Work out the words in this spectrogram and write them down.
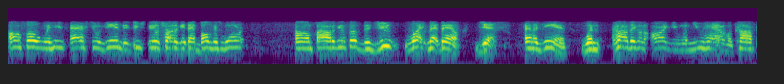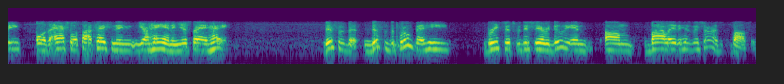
Also, when he asked you again, did you still try to get that bogus warrant um, filed against us? Did you write that down? Yes. And again, when how are they going to argue when you have a copy or the actual citation in your hand and you're saying, "Hey, this is the this is the proof that he breached his fiduciary duty and um, violated his insurance policy.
